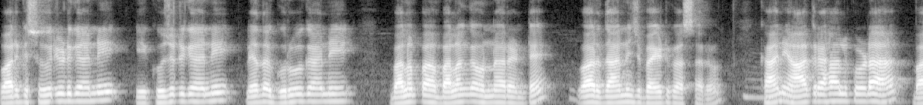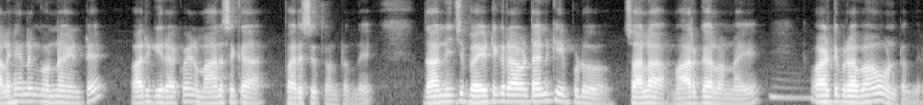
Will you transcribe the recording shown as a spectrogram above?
వారికి సూర్యుడు కానీ ఈ కుజుడు కానీ లేదా గురువు కానీ బలం బలంగా ఉన్నారంటే వారు దాని నుంచి బయటకు వస్తారు. కానీ ఆ గ్రహాలు కూడా బలహీనంగా ఉన్నాయంటే వారికి ఈ రకమైన మానసిక పరిస్థితి ఉంటుంది. దాని నుంచి బయటికి రావడానికి ఇప్పుడు చాలా మార్గాలు ఉన్నాయి. వాటి ప్రభావం ఉంటుంది.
